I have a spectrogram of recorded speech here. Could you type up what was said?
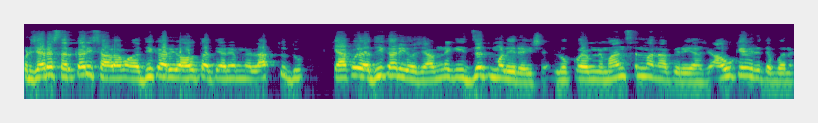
પણ જ્યારે સરકારી શાળામાં અધિકારીઓ આવતા ત્યારે એમને લાગતું હતું કે આ કોઈ અધિકારીઓ છે અમને ઇજ્જત મળી રહી છે. લોકો એમને માન સન્માન આપી રહ્યા છે. આવું કેવી રીતે બને?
